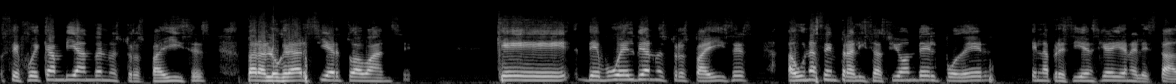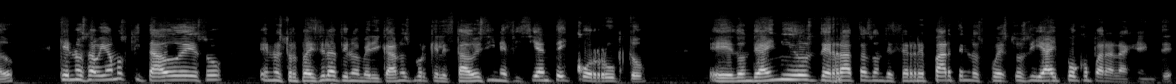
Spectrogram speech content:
se fue cambiando en nuestros países para lograr cierto avance, que devuelve a nuestros países a una centralización del poder en la presidencia y en el Estado, que nos habíamos quitado de eso en nuestros países latinoamericanos porque el Estado es ineficiente y corrupto eh, donde hay nidos de ratas, donde se reparten los puestos y hay poco para la gente,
